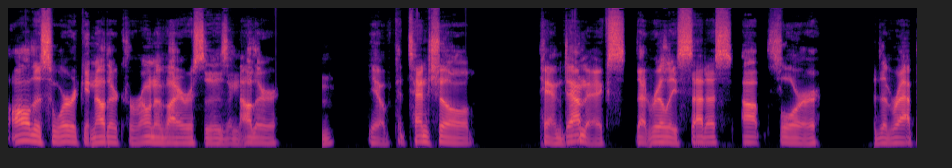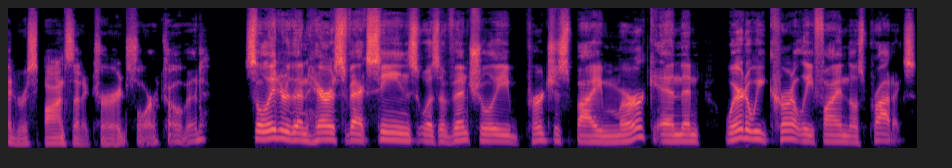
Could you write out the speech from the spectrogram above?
all this work in other coronaviruses and other, mm, you know, potential pandemics that really set us up for the rapid response that occurred for COVID. So later then Harris Vaccines was eventually purchased by Merck. And then where do we currently find those products?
